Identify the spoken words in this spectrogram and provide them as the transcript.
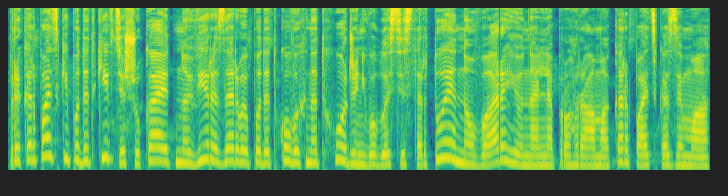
Прикарпатські податківці шукають нові резерви податкових надходжень. В області стартує нова регіональна програма Карпатська зима.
